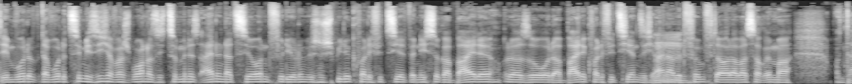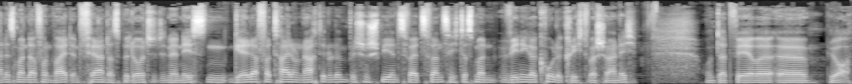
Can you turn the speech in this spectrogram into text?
dem wurde, da wurde ziemlich sicher versprochen, dass sich zumindest eine Nation für die Olympischen Spiele qualifiziert, wenn nicht sogar beide oder so, oder beide qualifizieren sich, einer Mhm. wird Fünfter oder was auch immer. Und dann ist man davon weit entfernt. Das bedeutet in der nächsten Gelderverteilung nach den Olympischen Spielen 2020, dass man weniger Kohle kriegt wahrscheinlich. Und das wäre, äh, ja,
